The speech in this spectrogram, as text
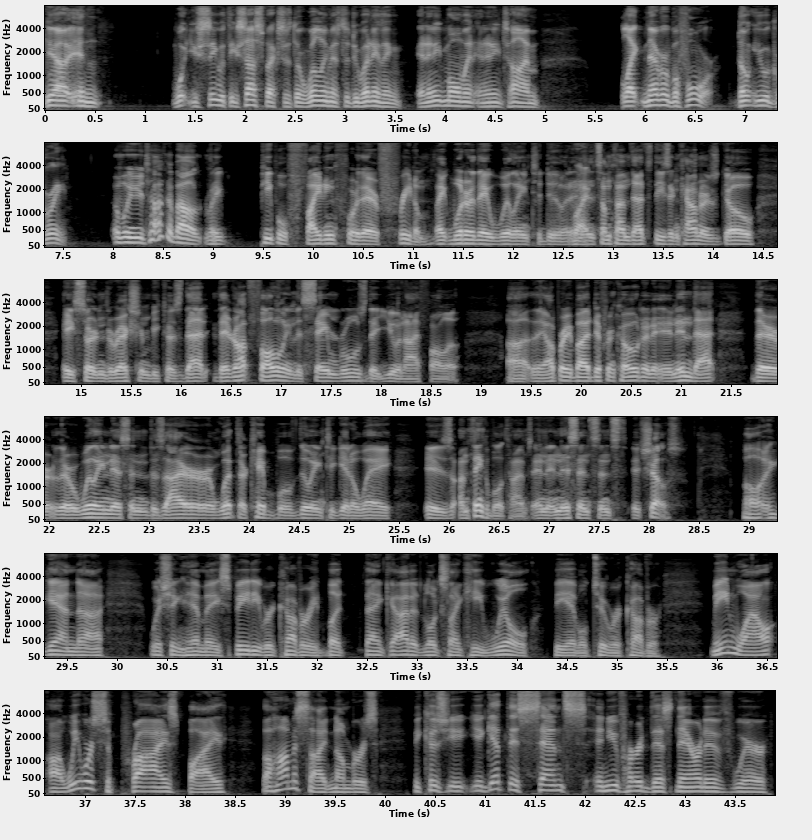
Yeah, and what you see with these suspects is their willingness to do anything at any moment, at any time, like never before. Don't you agree? And when you talk about like people fighting for their freedom, like what are they willing to do? And, Right. and sometimes that's these encounters go a certain direction because that they're not following the same rules that you and I follow. Uh, they operate by a different code, and, and in that, their their willingness and desire and what they're capable of doing to get away is unthinkable at times. And in this instance, it shows. Well, again, uh, wishing him a speedy recovery, but thank God it looks like he will be able to recover. Meanwhile, uh, we were surprised by the homicide numbers because you, you get this sense, and you've heard this narrative where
